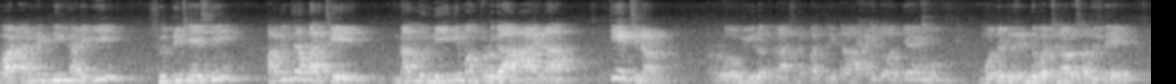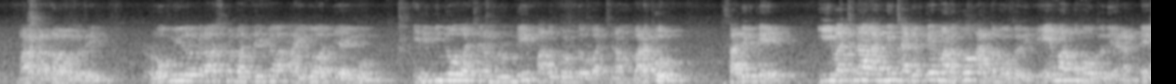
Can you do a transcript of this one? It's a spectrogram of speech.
వాటన్నింటినీ కడిగి శుద్ధి చేసి పవిత్రపరిచి నన్ను నీతిమంతుడుగా ఆయన తీర్చినాడు. రోమిలకు రాసిన పత్రిక ఐదో అధ్యాయము మొదటి రెండు వచనాలు చదివితే మనకు అర్థమవుతుంది. రోమిలకు రాసిన పత్రిక ఐదో అధ్యాయము ఎనిమిదో వచనం నుండి పదకొండో వచనం వరకు చదివితే ఈ వచనాలన్నీ చదివితే మనకు అర్థమవుతుంది. ఏం అర్థమవుతుంది అని అంటే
